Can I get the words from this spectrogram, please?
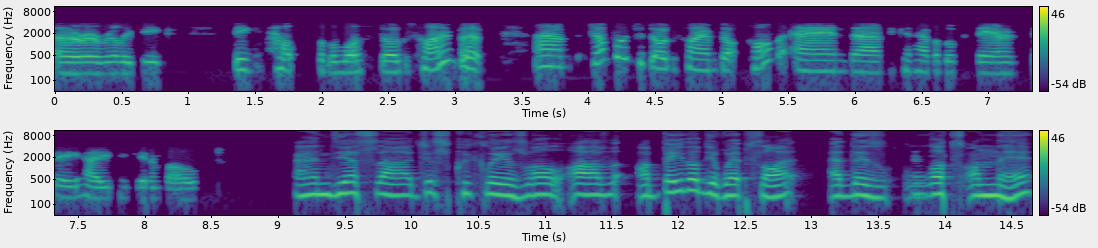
are a really big, big help for the Lost Dogs Home. But um, jump onto dogshome.com and um, you can have a look there and see how you can get involved. And yes, uh, just quickly as well, I've I've been on your website and there's mm-hmm. lots on there.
